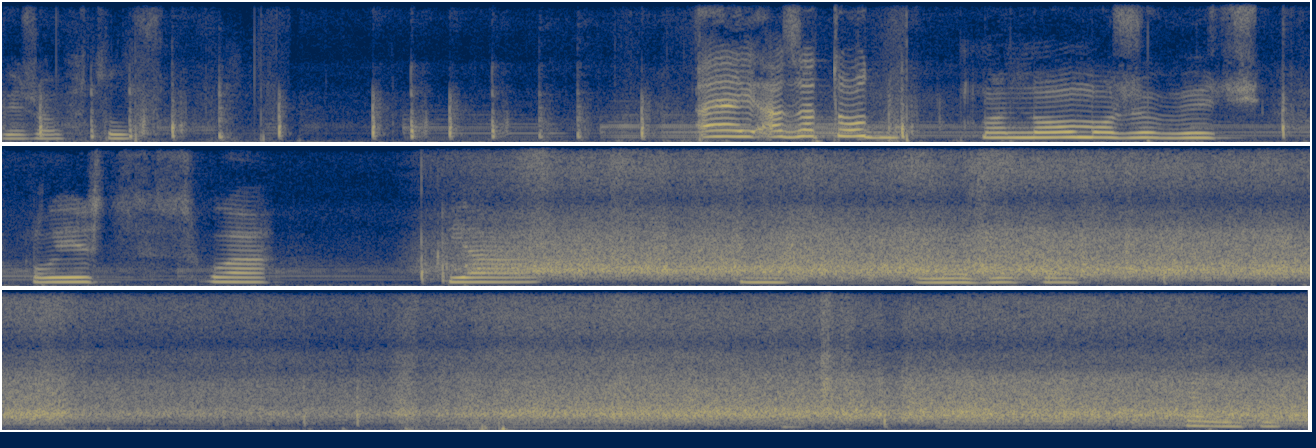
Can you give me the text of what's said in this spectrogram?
Wieżowców. Ej, a za to. No, może być. Bo jest słabia. Może też. Czekaj tu.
